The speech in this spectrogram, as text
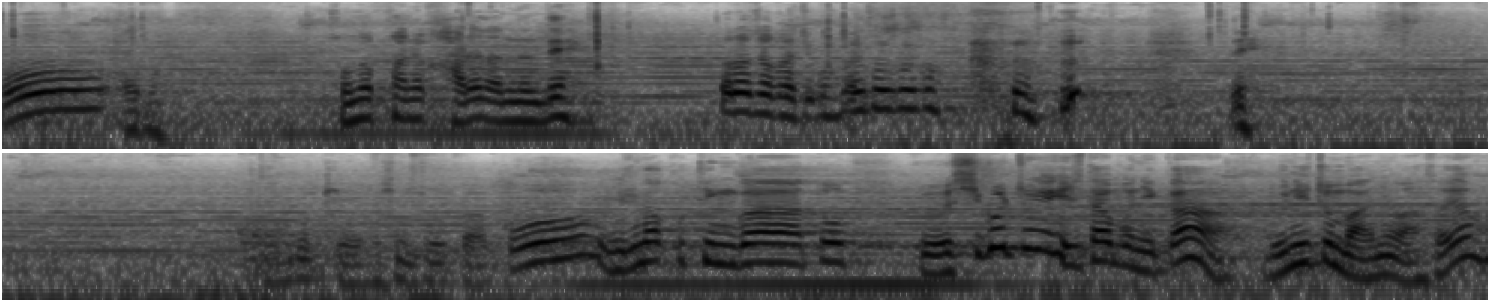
그리고 번호판을 가려놨는데 떨어져가지고 아이고 아이고 아이고 이렇게 보시면 좋을 것 같고 유리막 코팅과 또 그 시골 쪽에 계시다 보니까 눈이 좀 많이 와서요.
